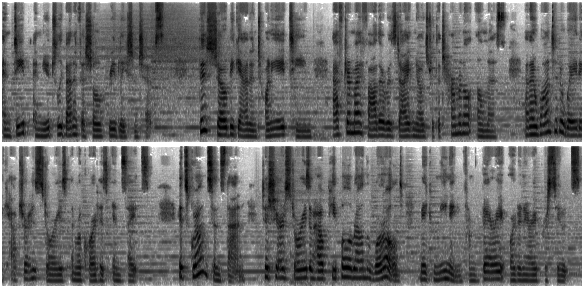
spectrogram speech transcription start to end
and deep and mutually beneficial relationships. This show began in 2018 after my father was diagnosed with a terminal illness, and I wanted a way to capture his stories and record his insights. It's grown since then to share stories of how people around the world make meaning from very ordinary pursuits.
